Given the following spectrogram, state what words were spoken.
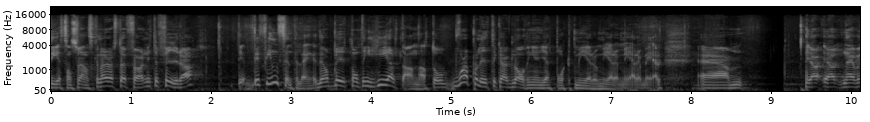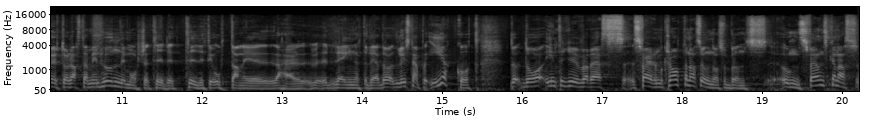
Det som svenskarna röstade för 94, det, det, finns inte längre. Det har blivit något helt annat och våra politiker har gladeligen gett bort mer och mer och mer. Och mer. Um, jag, jag, när jag var ute och rastade min hund i morse tidigt, tidigt i ottan i det här regnet och det, då lyssnade jag på Ekot. Då, då intervjuades Sverigedemokraternas ungdomsförbunds Ungsvenskarnas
